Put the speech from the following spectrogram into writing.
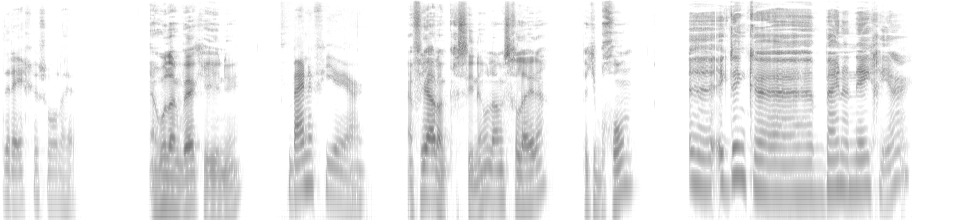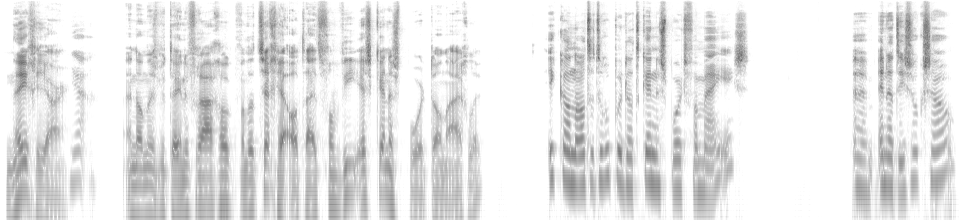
de regio Zwolle heb. En hoe lang werk je hier nu? Bijna vier jaar. En voor jou dan, Christine, hoe lang is het geleden dat je begon? Uh, ik denk bijna negen jaar. Negen jaar? Ja. En dan is meteen de vraag ook, want dat zeg je altijd, van wie is kennissport dan eigenlijk? Ik kan altijd roepen dat kennissport van mij is. Um, en dat is ook zo.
